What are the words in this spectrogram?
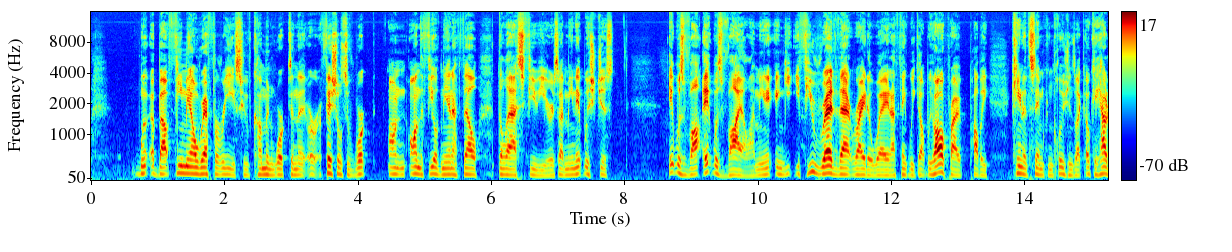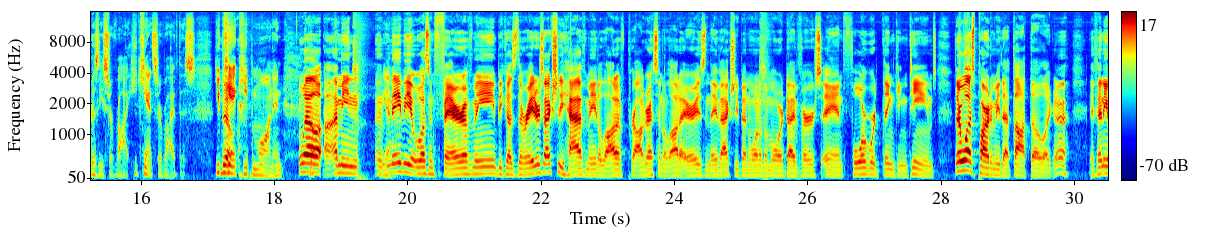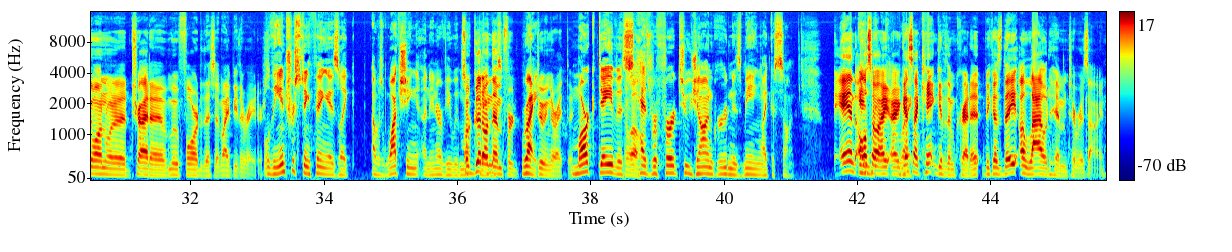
about female referees who've come and worked in the or officials who've worked on on the field in the NFL the last few years. I mean, it was just it was vi- it was vile. I mean, if you read that right away, and I think we got we all probably probably came to the same conclusions. Like, okay, how does he survive? He can't survive this. You can't keep him on. And Well, I mean, uh, Yeah. maybe it wasn't fair of me because the Raiders actually have made a lot of progress in a lot of areas, and they've actually been one of the more diverse and forward-thinking teams. There was part of me that thought, though, like, eh, if anyone would try to move forward to this, it might be the Raiders. Well, the interesting thing is, like, I was watching an interview with Mark. so good on them for right. doing the right thing. Mark Davis Well. has referred to John Gruden as being like a son. and also, I, I guess. I can't give them credit because they allowed him to resign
